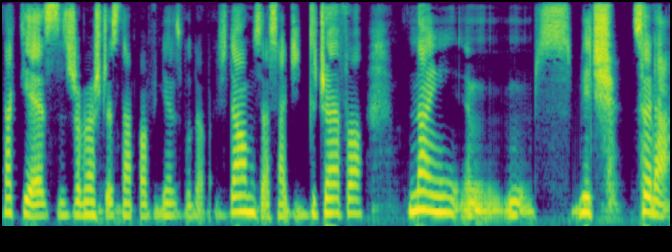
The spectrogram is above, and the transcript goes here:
tak jest, że mężczyzna powinien zbudować dom, zasadzić drzewo, no i um, mieć syna.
